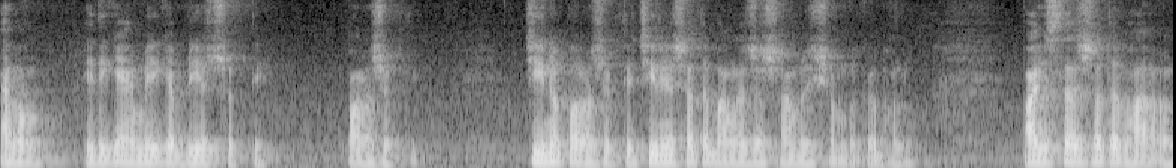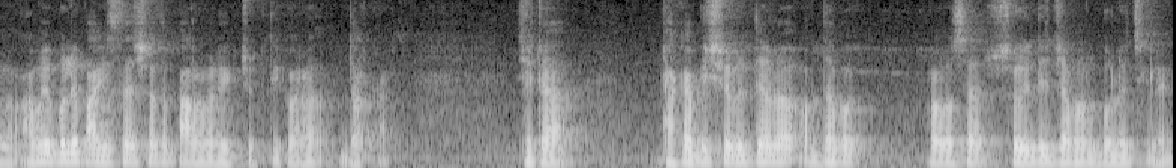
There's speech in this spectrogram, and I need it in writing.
এবং এদিকে আমেরিকা বৃহস্পতি পরাশক্তি। চীনও পরাশক্তি। চীনের সাথে বাংলাদেশের সামরিক সম্পর্ক ভালো। পাকিস্তানের সাথে ভালো। আমি বলি পাকিস্তানের সাথে পারমাণবিক চুক্তি করা দরকার। যেটা ঢাকা বিশ্ববিদ্যালয়ের অধ্যাপক প্রফেসর শহীদুজ্জামান বলেছিলেন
